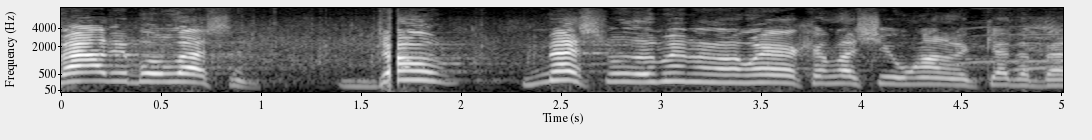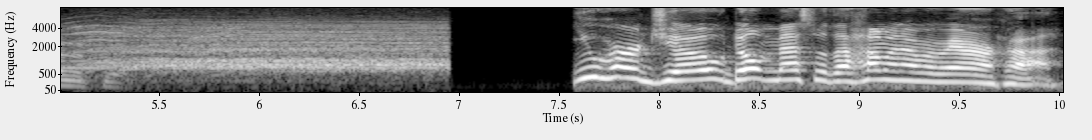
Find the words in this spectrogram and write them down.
valuable lesson. Don't mess with the women in America unless you want to get the benefit. You heard Joe, don't mess with the women of America.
